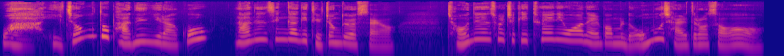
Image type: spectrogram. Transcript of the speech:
와, 이 정도 반응이라고? 라는 생각이 들 정도였어요. 저는 솔직히 21 앨범을 너무 잘 들어서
